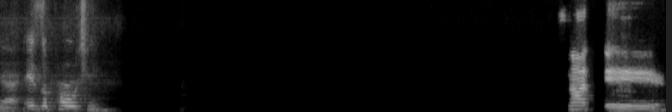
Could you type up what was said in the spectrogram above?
yeah it's a protein. It's not A.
